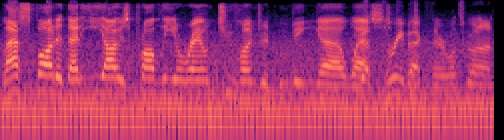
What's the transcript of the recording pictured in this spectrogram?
Last spotted that EI was probably around 200 moving uh, We got west. three back there. What's going on?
